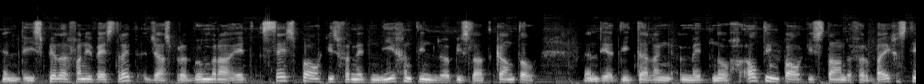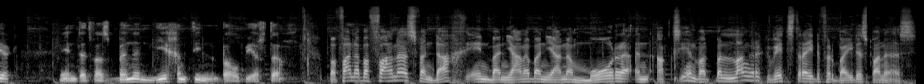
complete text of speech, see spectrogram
En die speler van die wedstryd, Jasper Bumrah, het 6 paaltjies vir net 19 lopies laat kantel en die, telling met nog al 10 paaltjies staande verbygesteek en dit was binne 19 balbeurte. Bafana Bafana is vandag en Banyana Banyana môre in aksie en wat belangrik wedstryde vir beide spanne is.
